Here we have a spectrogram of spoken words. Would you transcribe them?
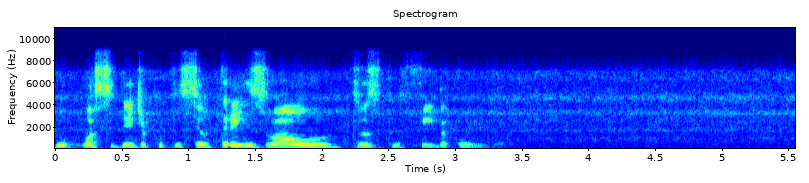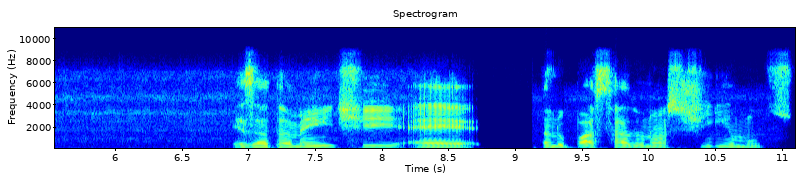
do o acidente aconteceu três voltas para o fim da corrida. Exatamente. É, ano passado nós tínhamos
